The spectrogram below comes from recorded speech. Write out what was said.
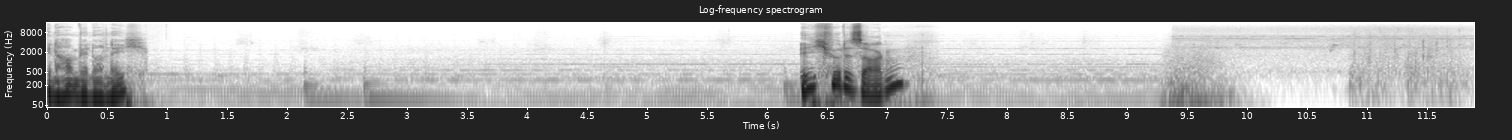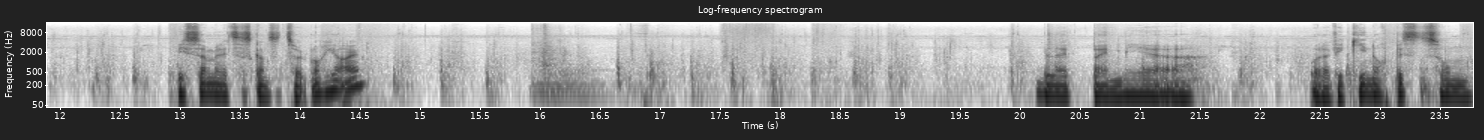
Den haben wir noch nicht. Ich würde sagen... Ich sammle jetzt das ganze Zeug noch hier ein. Bleibt bei mir... Oder wir gehen noch bis zum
